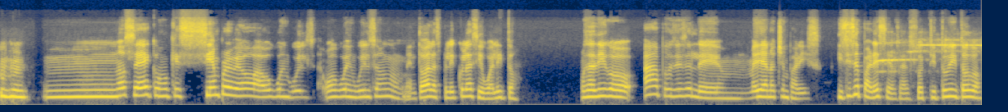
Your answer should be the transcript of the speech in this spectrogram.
mm, no sé, como que siempre veo a Owen Wilson, Owen Wilson en todas las películas igualito. O sea, digo, ah, pues es el de Medianoche en París. Y sí se parece, o sea, su actitud y todo.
